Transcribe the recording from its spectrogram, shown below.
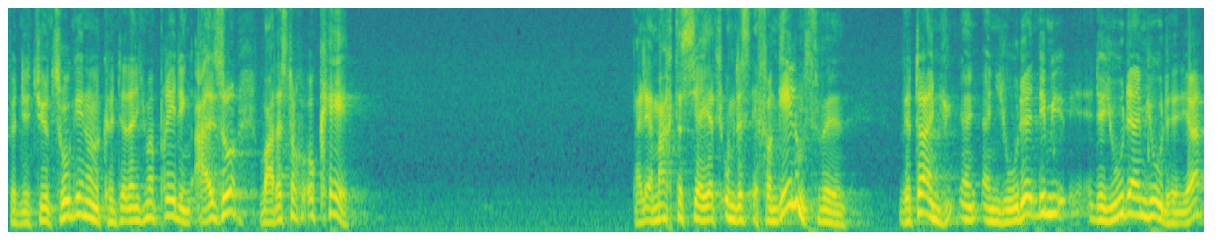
Würden die Türen zugehen und dann könnte er dann nicht mehr predigen. Also war das doch okay. Weil er macht das ja jetzt um des Evangeliums willen. Wird da ein, ein, ein Jude, der Jude ein Jude, ja?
